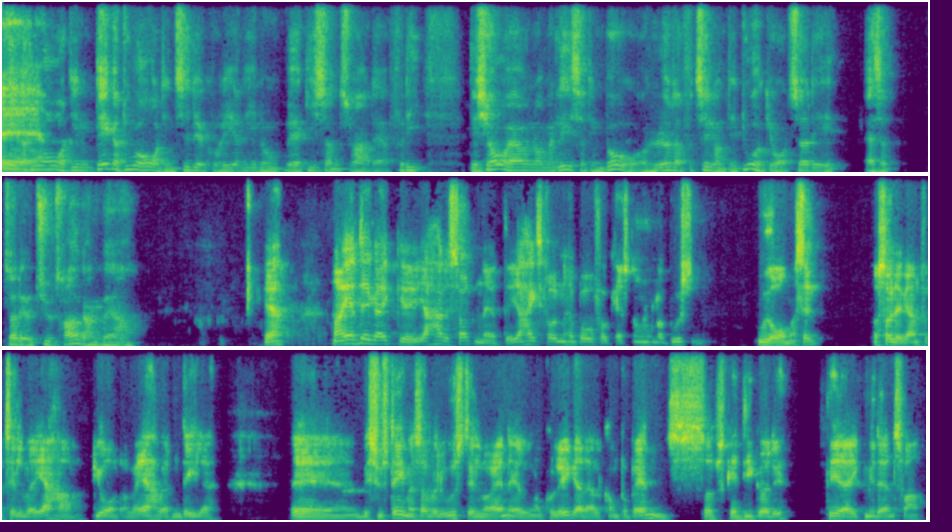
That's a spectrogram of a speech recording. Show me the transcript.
dækker, øh, du over din, dækker du over dine tidligere kolleger lige nu ved at give sådan et svar der? Fordi det sjove er jo, når man læser din bog og hører dig fortælle om det, du har gjort, så er det, altså, så er det jo 20-30 gange værre. Ja, nej, jeg dækker ikke. Jeg har det sådan, at jeg har ikke skrevet den her bog for at kaste nogen under bussen, ud over mig selv. Og så vil jeg gerne fortælle, hvad jeg har gjort, og hvad jeg har været en del af. Øh, hvis systemet så vil udstille noget andet, eller nogle kollegaer, der vil komme på banen, så skal de gøre det. Det er ikke mit ansvar.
